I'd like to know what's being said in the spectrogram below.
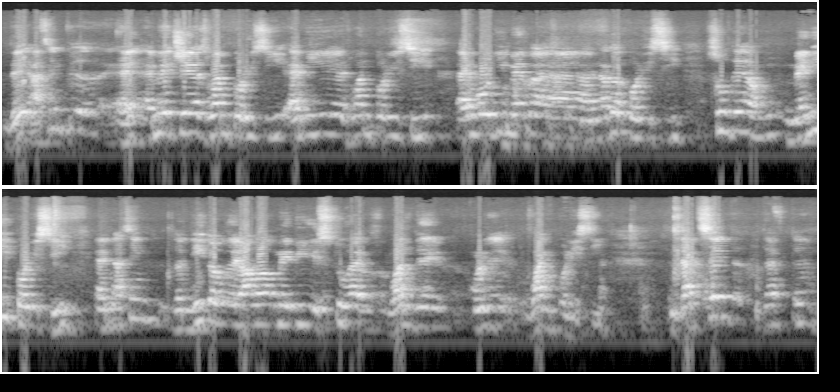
They, I think uh, MHA has one policy, MEA has one policy, MOD may have uh, another policy. So there are many policy, and I think the need of the hour maybe is to have one day only one policy. That said, that uh,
